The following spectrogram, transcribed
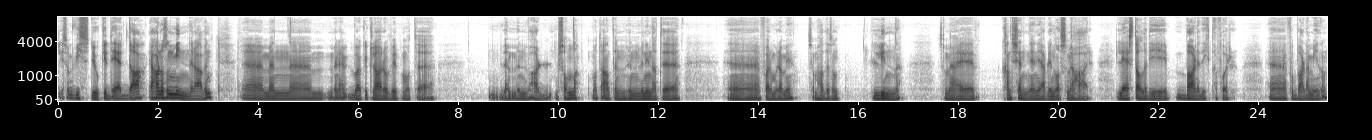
liksom visste jo ikke det da. Jeg har noen sånne minner av hun. Eh, men, eh, men jeg var ikke klar over på en måte hvem hun var sånn, da. På en måte Annet enn hun venninna til eh, farmora mi, som hadde sånn lynne. Som jeg kan kjenne igjen jævlig nå som jeg har lest alle de barnedikta for, eh, for barna mine.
